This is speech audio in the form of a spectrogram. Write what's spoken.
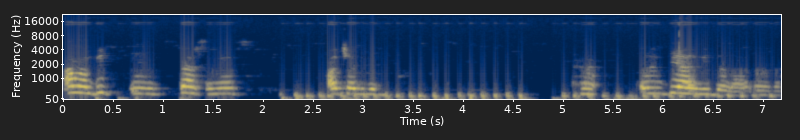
Ama bir e, isterseniz açabilirim. Diğer videolarda öyle.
